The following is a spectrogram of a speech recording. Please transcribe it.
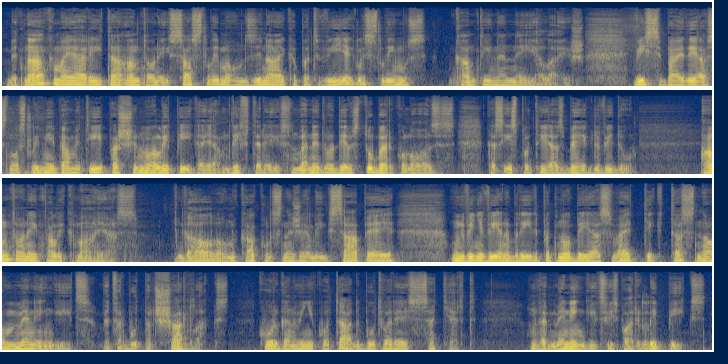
Bet nākamajā rītā Antonija saslima un zināja, ka pat viegli slimus kantīnē neielaiž. Visi baidījās no slimībām, it īpaši no lipīgajām, difterijas un vai nedod dievs tuberkulozes, kas izplatījās bēgļu vidū. Antonija palika mājās. Galva un kakls nežēlīgi sāpēja, un viņa viena brīdi pat nobijās, vai tik tas nav meningīts, bet varbūt pat šarlaks kur gan viņa ko tādu būtu varējis saķert, un vai meningīts vispār ir lipīgs.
